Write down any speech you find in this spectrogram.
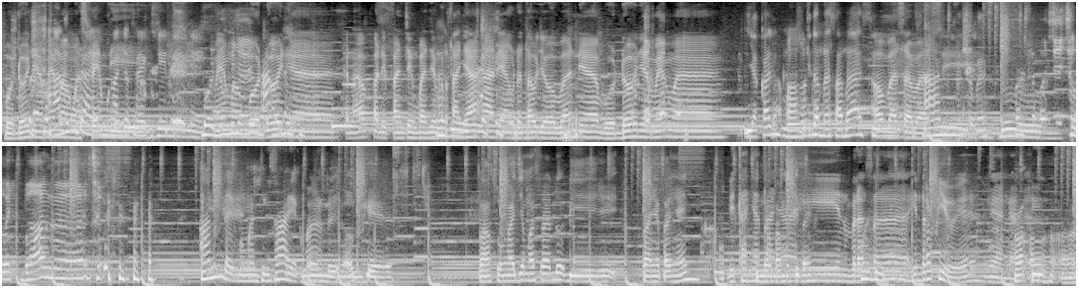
Bodohnya memang Mas Anda yang mengajak saya Fendi. ke sini nih. Memang Bodohnya. bodohnya. Kenapa dipancing-pancing pertanyaan yang udah tahu jawabannya? Bodohnya memang. Ya kan Maksudnya- kita basa-basi. Oh basa-basi. Basa-basi dulu. Basa-basi jelek banget. Anda yang memancing saya Oke. kemarin. Langsung aja Mas Rado ditanya-tanyain. Ditanya-tanyain berasa interview ya? Enggak enggak. Oh, oh, oh,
